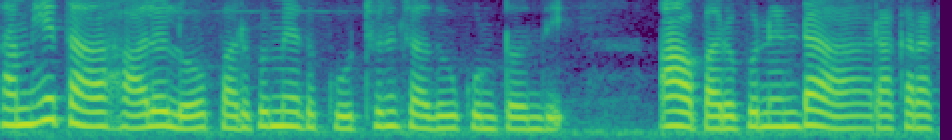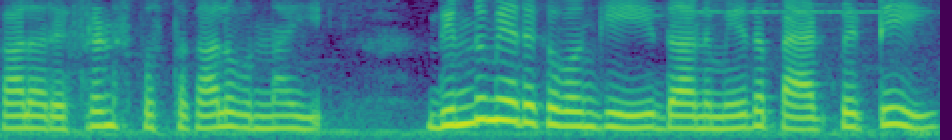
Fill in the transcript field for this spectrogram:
సంహిత హాలులో పరుపు మీద కూర్చుని చదువుకుంటోంది. ఆ పరుపు నిండా రకరకాల రెఫరెన్స్ పుస్తకాలు ఉన్నాయి. దిండు మీదకు వంగి దాని మీద ప్యాడ్ పెట్టి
